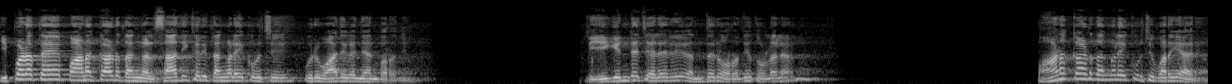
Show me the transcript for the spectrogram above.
ഇപ്പോഴത്തെ പാണക്കാട് തങ്ങൾ സാദിക്കലി തങ്ങളെക്കുറിച്ച് ഒരു വാചകം ഞാൻ പറഞ്ഞു. ലീഗിന്റെ ചിലര് എന്തൊരു ഉറഞ്ഞു തുള്ളലാണ്. പാണക്കാട് തങ്ങളെക്കുറിച്ച് പറയാനോ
